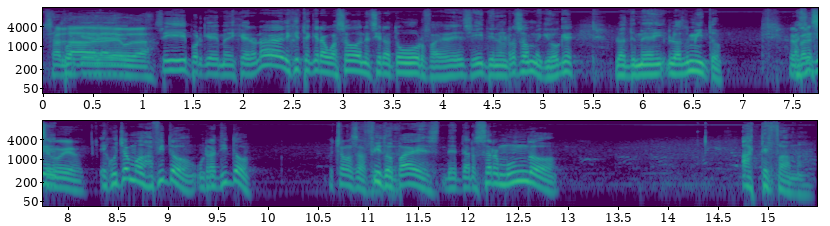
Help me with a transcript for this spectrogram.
Saldada la deuda. Sí, porque me dijeron, no, dijiste que era Guasones, era Turf. Eh, sí, tienen razón, me equivoqué. Lo, admi- lo admito. Me Así parece que, muy bien. ¿Escuchamos a Fito un ratito? Escuchamos a Fito Páez, de Tercer Mundo, hazte fama.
